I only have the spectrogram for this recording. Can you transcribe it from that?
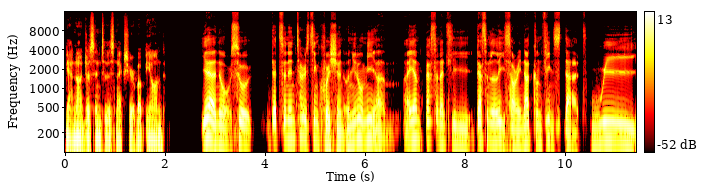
yeah, not just into this next year, but beyond? Yeah, no. So that's an interesting question. And you know me, um, I am personally, personally, sorry, not convinced that we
